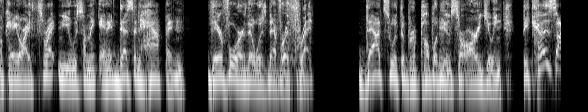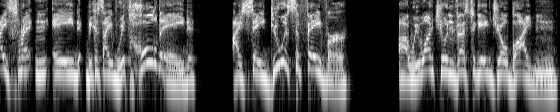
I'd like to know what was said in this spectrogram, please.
okay, or I threaten you with something and it doesn't happen, therefore there was never a threat. That's what the Republicans are arguing. Because I threaten aid, because I withhold aid, I say, do us a favor. Uh, we want you to investigate Joe Biden.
